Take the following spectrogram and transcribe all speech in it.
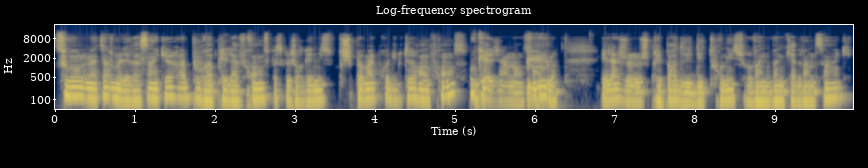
Souvent le matin, je me lève à 5 heures là pour appeler la France parce que j'organise. Je suis pas mal producteur en France. Okay. J'ai un ensemble et là je, je prépare des, des tournées sur 20, 24, 25.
